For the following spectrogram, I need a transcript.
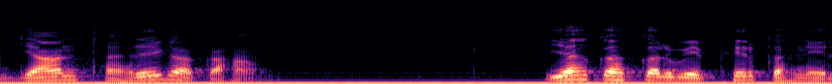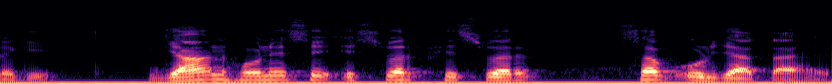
ज्ञान ठहरेगा कहाँ? यह कहकर वे फिर कहने लगी, ज्ञान होने से ईश्वर फिश्वर सब उड़ जाता है।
